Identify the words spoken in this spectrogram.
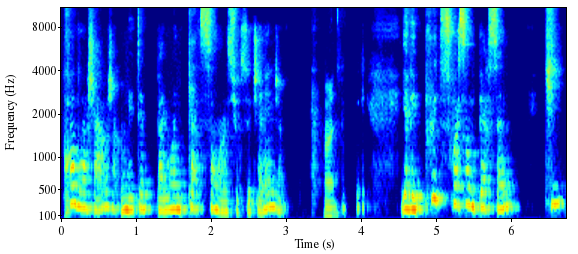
prendre en charge. On n'était pas loin de 400 hein, sur ce challenge. Il y avait plus de 60 personnes qui,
